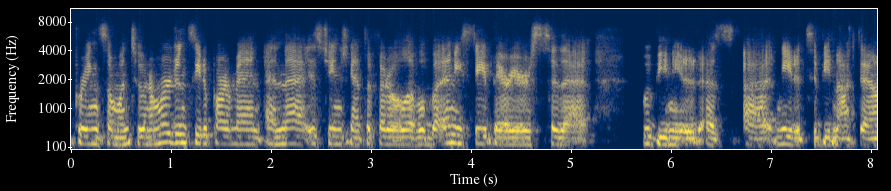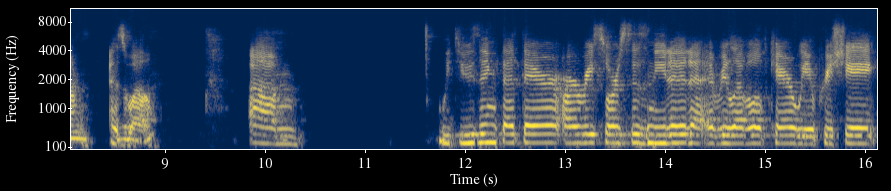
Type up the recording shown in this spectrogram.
bring someone to an emergency department, and that is changing at the federal level. But any state barriers to that would be needed as uh, needed to be knocked down as well. Um, we do think that there are resources needed at every level of care. We appreciate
